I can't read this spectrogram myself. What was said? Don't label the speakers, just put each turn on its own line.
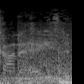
kinda hazed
